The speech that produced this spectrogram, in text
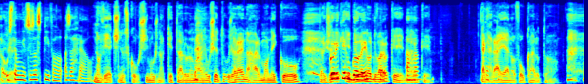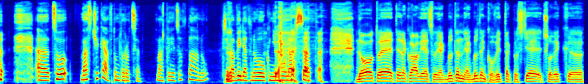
A už jste mu něco zaspíval a zahrál. No většině zkouším už na kytaru, normálně už, je to, už hraje na harmoniku. Takže Kolik je Hugovi? No dva roky, dva Aha. roky. Tak hraje, no, fouká do toho. A co vás čeká v tomto roce? Máte něco v plánu? Třeba vydat novou knihu, napsat? No, to je, to je taková věc. Jak byl, ten, jak byl ten covid, tak prostě člověk eh,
